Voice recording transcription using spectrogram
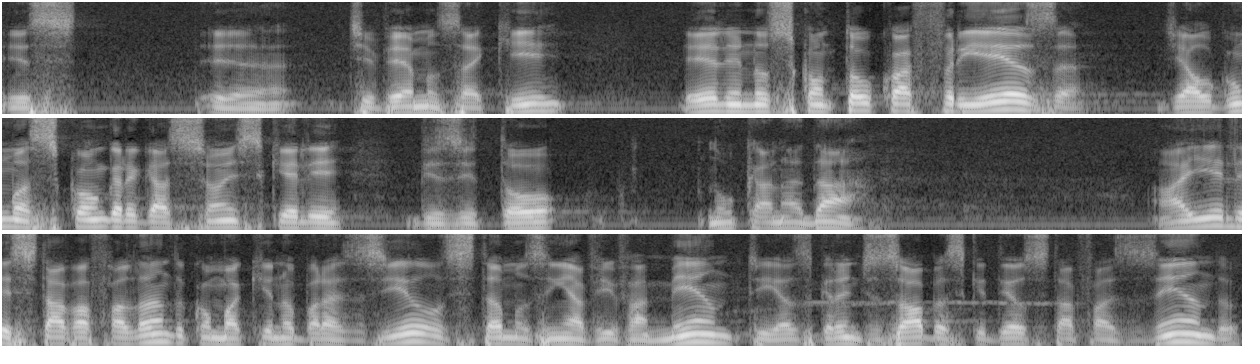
eh, tivemos aqui, ele nos contou com a frieza de algumas congregações que ele visitou no Canadá. Aí ele estava falando, como aqui no Brasil, estamos em avivamento e as grandes obras que Deus está fazendo,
